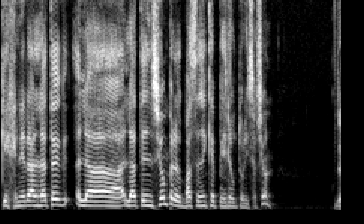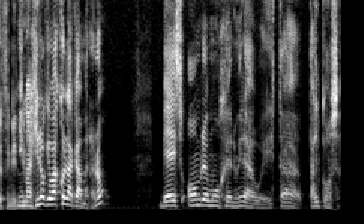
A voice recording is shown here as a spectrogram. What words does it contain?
que generan la, la, atención, pero vas a tener que pedir autorización. Definitivamente. Me imagino que vas con la cámara, ¿no? Ves hombre o mujer, mira, güey, está tal cosa.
